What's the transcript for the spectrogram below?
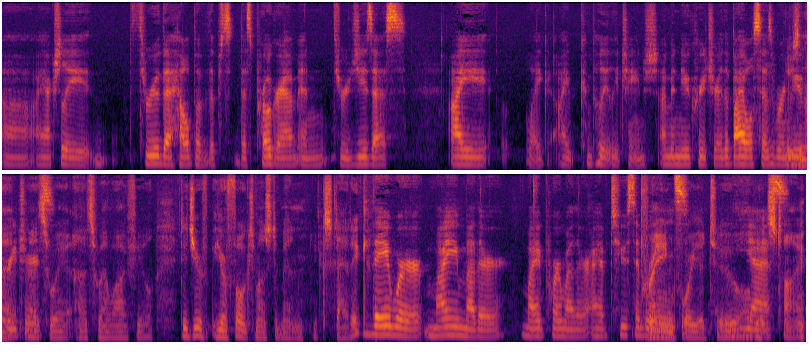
Uh, I actually, through the help of this this program and through Jesus, I like I completely changed. I'm a new creature. The Bible says we're Isn't new that- creatures. That's way. That's how I feel. Did your your folks must have been ecstatic, They were my mother, my poor mother. I have two siblings. praying for you too all Yes. this time.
